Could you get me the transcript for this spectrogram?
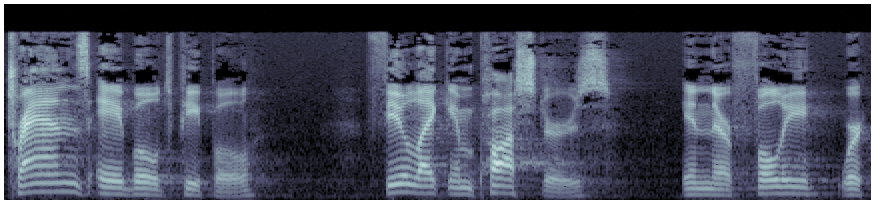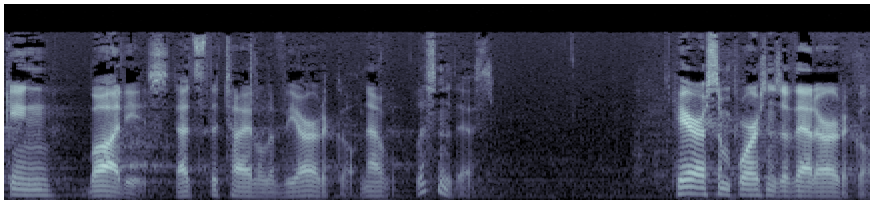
Transabled people feel like imposters in their fully working bodies. That's the title of the article. Now, listen to this. Here are some portions of that article.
